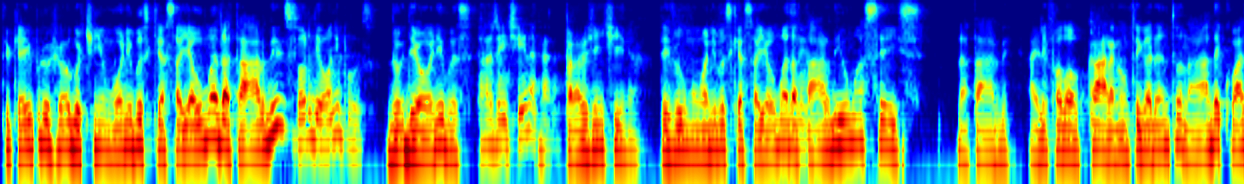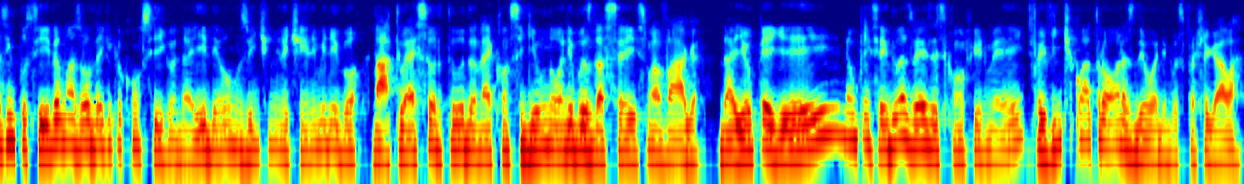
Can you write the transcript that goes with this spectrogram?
tu quer ir pro jogo. Tinha um ônibus que ia sair a uma da tarde, Soro de ônibus do- de ônibus, pra Argentina, cara. para a Argentina. Teve um ônibus que ia sair a uma da Sim. tarde e uma às seis da tarde. Aí ele falou, cara, não te garanto nada, é quase impossível, mas vou ver o que, que eu consigo. Daí deu uns 20 minutinhos e ele me ligou. Bah, tu é sortudo, né? Conseguiu no ônibus das seis uma vaga. Daí eu peguei, não pensei duas vezes, confirmei. Foi 24 horas de ônibus pra chegar lá.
